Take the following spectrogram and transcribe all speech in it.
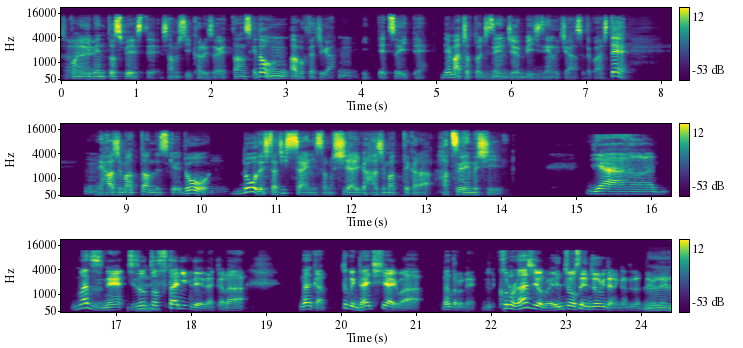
そこにイベンントスペースでサムシティ軽井沢やったんですけど、うんまあ僕たちが行って着いて、で、まあちょっと事前準備、事前打ち合わせとかして、始まったんですけど、うんどうでした？実際にその試合が始まってから初 MC。いやー、まずね、地蔵と二人でだから、なんか、特に第一試合は、なんだろうね、このラジオの延長線上みたいな感じだったうよね。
